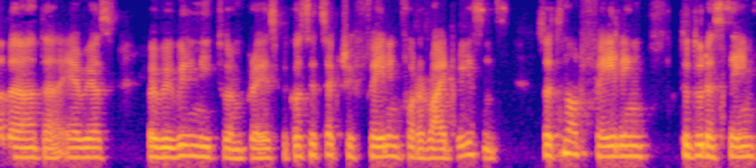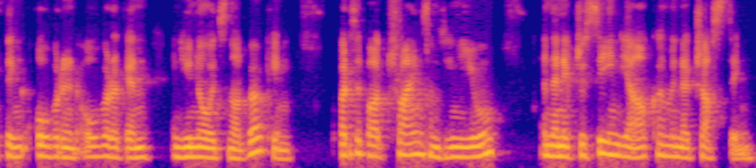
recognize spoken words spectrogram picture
are the, the areas where we really need to embrace because it's actually failing for the right reasons. So it's not failing to do the same thing over and over again, and you know it's not working. But it's about trying something new and then actually seeing the outcome and adjusting.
